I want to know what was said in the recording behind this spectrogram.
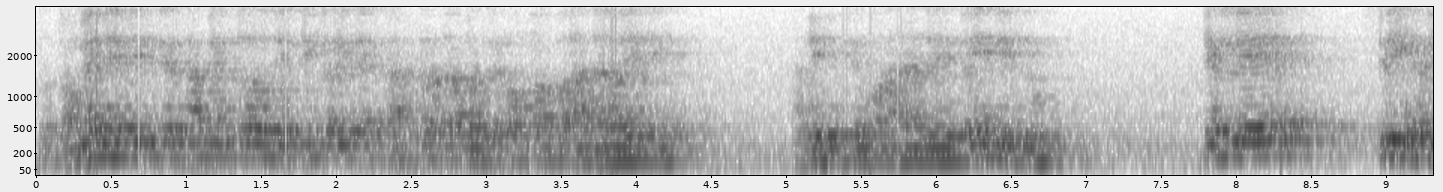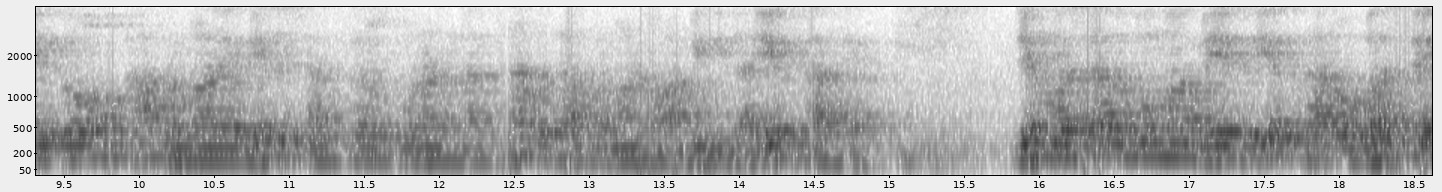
તો તમે જેવી રીતે સાબિત કરો જેથી કરીને શાસ્ત્રના વચનોમાં વાદ આવે નહીં. આવી રીતે મહારાજે કહી દીધું. એટલે શ્રી હરિ તો આ પ્રમાણે વેદ શાસ્ત્ર પુરાણના ઘણા બધા પ્રમાણો આપી દીધા એક સાથે. જેમ વર્ષા ઋતુમાં મેઘ એક ધારો વરસે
